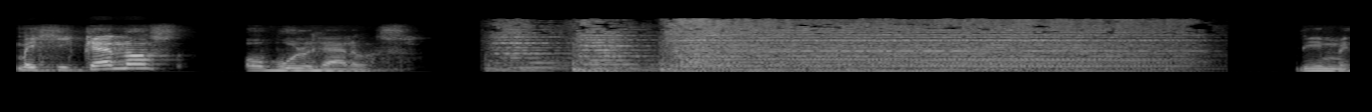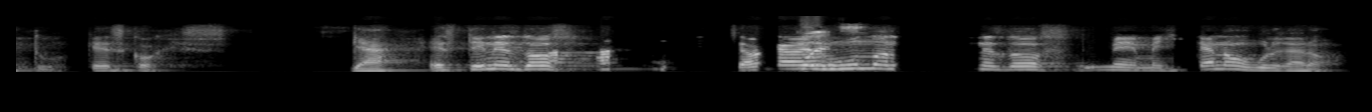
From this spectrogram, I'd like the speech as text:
¿Mexicanos o búlgaros? Dime tú, ¿qué escoges? Ya, es, tienes dos. Se va a acabar el pues mundo, tienes dos. Dime, ¿mexicano o búlgaro?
